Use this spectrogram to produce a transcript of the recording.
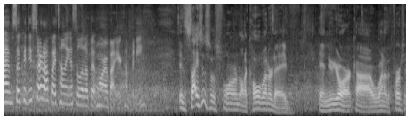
Um, so could you start off by telling us a little bit more about your company? Incysus was formed on a cold winter day in New York, uh, one of the first,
